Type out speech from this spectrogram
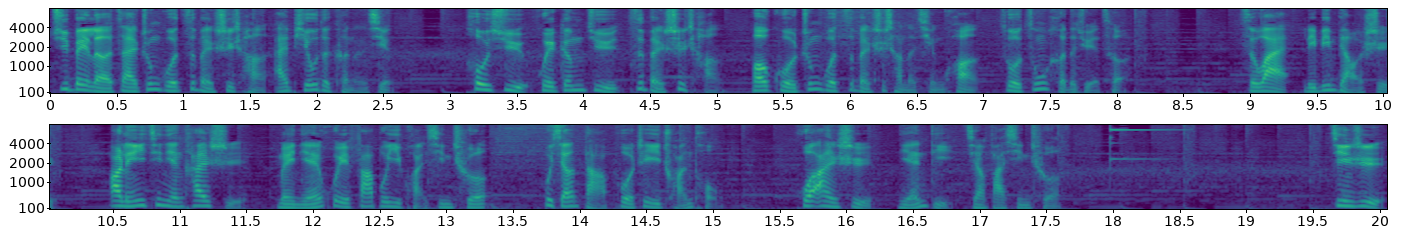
具备了在中国资本市场 IPO 的可能性。后续会根据资本市场，包括中国资本市场的情况做综合的决策。此外，李斌表示，二零一七年开始每年会发布一款新车，不想打破这一传统，或暗示年底将发新车。近日，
